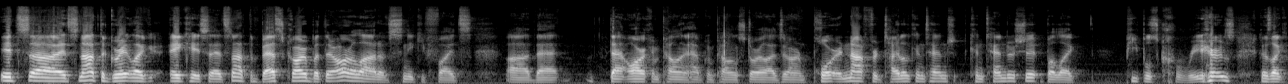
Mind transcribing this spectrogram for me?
It's uh, it's not the great like AK said. It's not the best card, but there are a lot of sneaky fights uh, that that are compelling, and have compelling storylines that are important, not for title contend- contendership, but like people's careers. Because like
